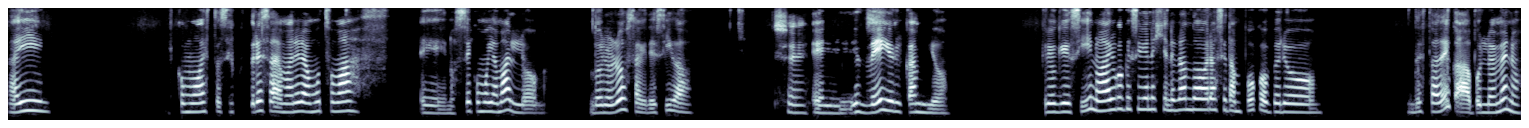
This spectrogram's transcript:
ahí es como esto se expresa de manera mucho más, eh, no sé cómo llamarlo, dolorosa, agresiva. sí. Eh, es bello el cambio. Creo que sí, no es algo que se viene generando ahora hace tampoco, pero de esta década, por lo menos.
